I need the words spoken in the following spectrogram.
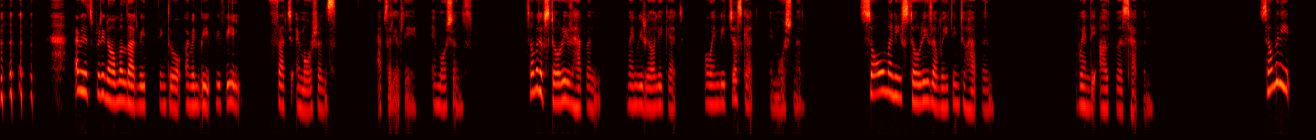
I mean, it's pretty normal that we think through, I mean, we, we feel such emotions. Absolutely. Emotions. So much of stories happen when we really get, or when we just get emotional. So many stories are waiting to happen when the outbursts happen. So many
